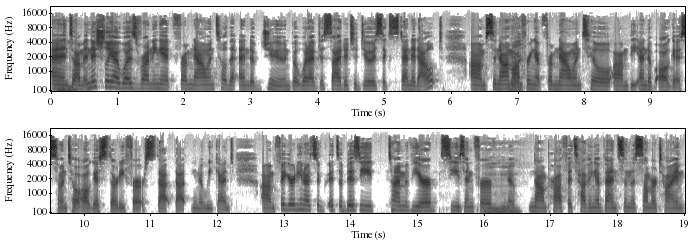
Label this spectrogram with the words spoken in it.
And um, initially, I was running it from now until the end of June, but what I've decided to do is extend it out. Um, so now I'm Right. offering it from now until um, the end of August, so until August 31st, that that you know weekend. Um, figured, you know, it's a it's a busy time of year season for you know nonprofits having events in the summertime.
